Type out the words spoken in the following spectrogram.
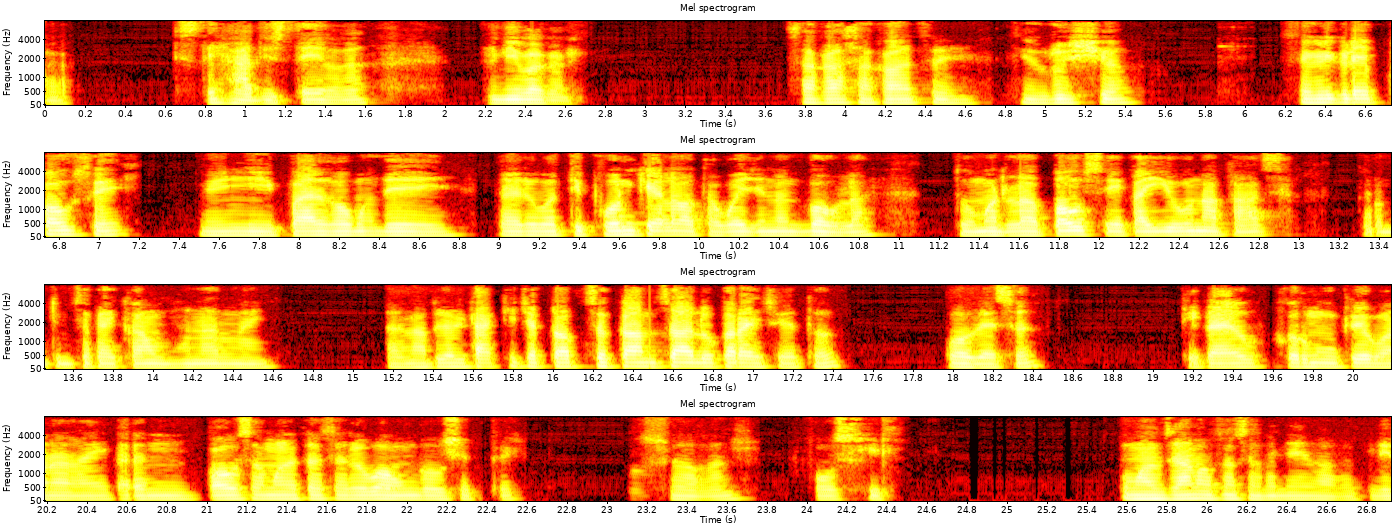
दिसते हा दिसते बघा. आणि बघा सकाळ सकाळचं हे दृश्य सगळीकडे पाऊस आहे. मी पालगावमध्ये वरती फोन केला होता वैजनाथ भाऊला. तो म्हटला पाऊस आहे काही येऊ नका आज कारण तुमचं काही काम होणार नाही. कारण आपल्याला टाकीच्या टॉपचं काम चालू करायचं आहे इथं ते काय करून उपयोग होणार नाही कारण पावसामुळे तर सगळं वाहून जाऊ शकते. पाऊस येईल तुम्हाला जाणवत नसेल नाही मागं किती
